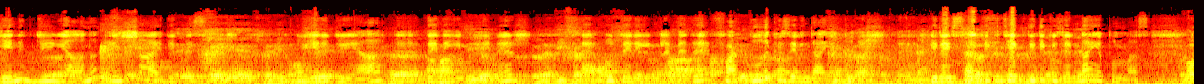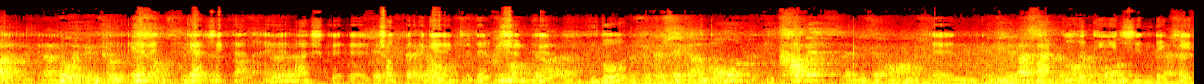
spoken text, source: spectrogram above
yeni dünyanın inşa edilmesidir. Bu yeni dünya e, deneyimlenir. E, bu deneyimlemede farklılık üzerinden yapılır. E, bireysellik, teklilik üzerinden yapılmaz. Evet, gerçekten e, aşk e, çok gereklidir. Çünkü bu e, farklılık içindeki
